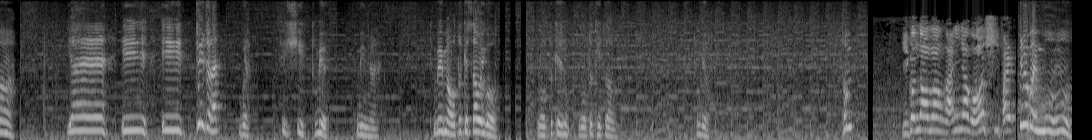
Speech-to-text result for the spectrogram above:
아, 예, 이, 이, 뒤져라. 뭐야? 이씨, 덤비, 덤비, 임마. 덤비, 임마, 어떻게 싸워, 이거? 이거 어떻게, 이거 어떻게 싸워? 덤비요. 덤, 이건 너무한 거 아니냐고, 시발. 때려봐, 임무.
